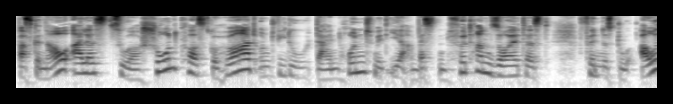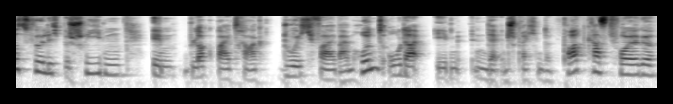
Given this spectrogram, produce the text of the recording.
Was genau alles zur Schonkost gehört und wie du deinen Hund mit ihr am besten füttern solltest, findest du ausführlich beschrieben im Blogbeitrag Durchfall beim Hund oder eben in der entsprechenden Podcast-Folge.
